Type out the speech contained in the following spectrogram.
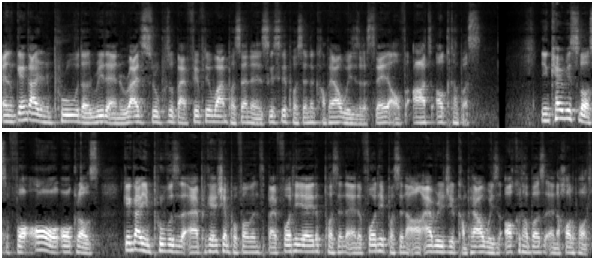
and Gengar improved the read and write throughput by 51% and 60% compared with the state-of-art Octopus. In KV slots for all workloads, Gengar improves the application performance by 48% and 40% on average compared with Octopus and Hotpot.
